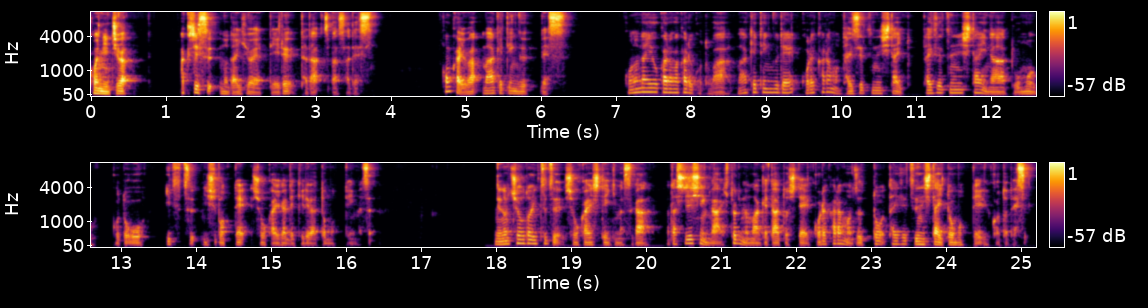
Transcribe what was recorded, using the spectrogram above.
こんにちは。アクシスの代表をやっている多田翼です。今回はマーケティングです。この内容からわかることは、マーケティングでこれからも大切にしたいと、大切にしたいなと思うことを5つに絞って紹介ができればと思っています。で、後ほど5つ紹介していきますが、私自身が一人のマーケターとしてこれからもずっと大切にしたいと思っていることです。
